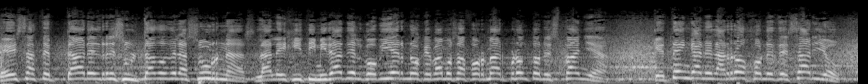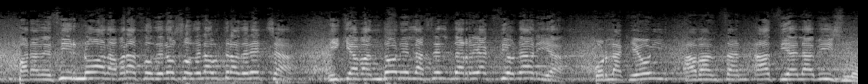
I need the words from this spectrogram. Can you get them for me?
es aceptar el resultado de las urnas, la legitimidad del gobierno que vamos a formar pronto en España, que tengan el arrojo necesario para decir no al abrazo del oso de la ultraderecha y que abandonen la senda reaccionaria por la que hoy avanzan hacia el abismo.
